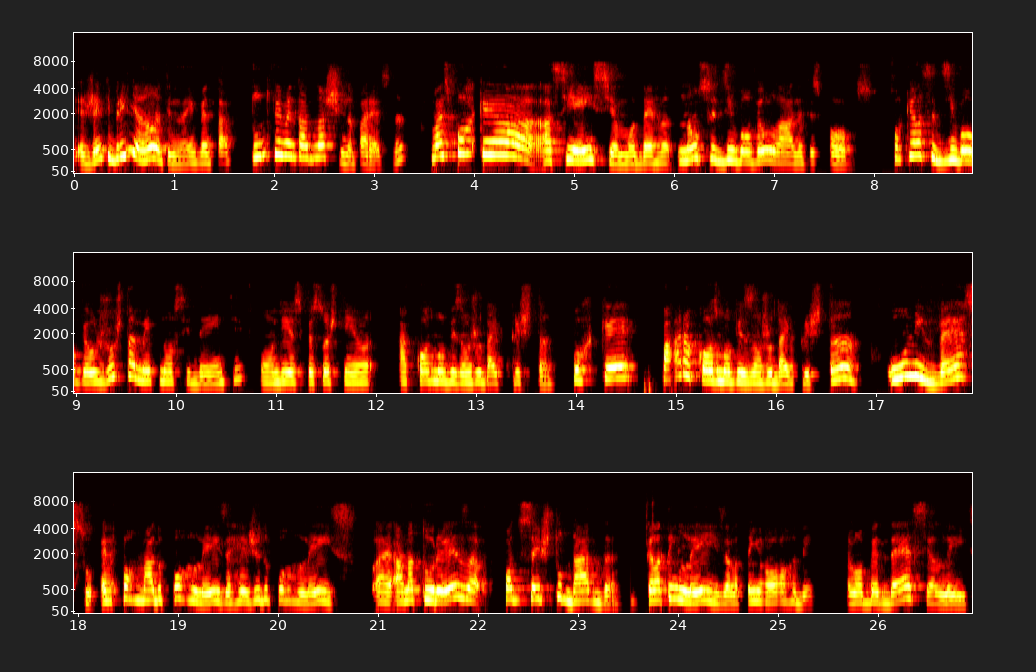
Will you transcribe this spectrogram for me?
é gente brilhante, né? Inventar, tudo foi inventado na China, parece, né? Mas por que a, a, ciência moderna não se desenvolveu lá, nesses povos? Porque ela se desenvolveu justamente no Ocidente, onde as pessoas tinham a cosmovisão judaico-cristã. Porque, para a cosmovisão judaico-cristã, o universo é formado por leis, é regido por leis. É, a natureza pode ser estudada, porque ela tem leis, ela tem ordem, ela obedece a leis.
